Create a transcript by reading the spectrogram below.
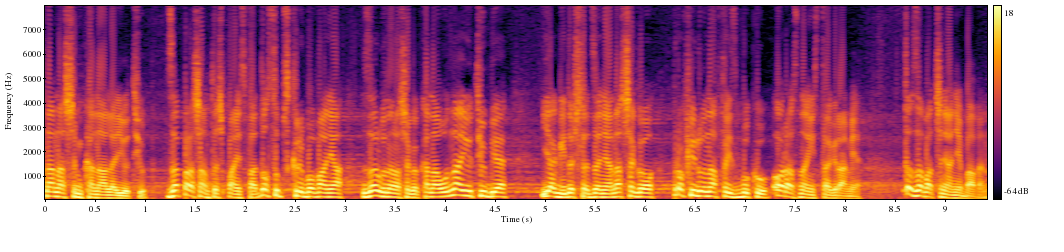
na naszym kanale YouTube. Zapraszam też Państwa do subskrybowania zarówno naszego kanału na YouTubie, jak i do śledzenia naszego profilu na Facebooku oraz na Instagramie. Do zobaczenia niebawem.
